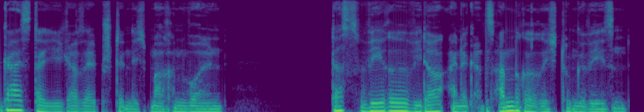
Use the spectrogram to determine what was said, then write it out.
Geisterjäger selbstständig machen wollen. Das wäre wieder eine ganz andere Richtung gewesen.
